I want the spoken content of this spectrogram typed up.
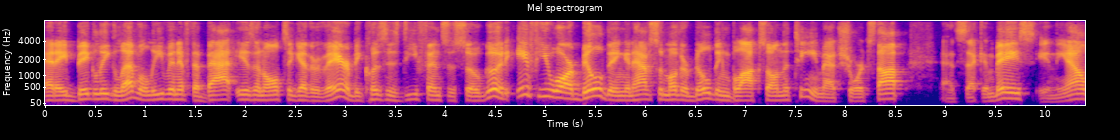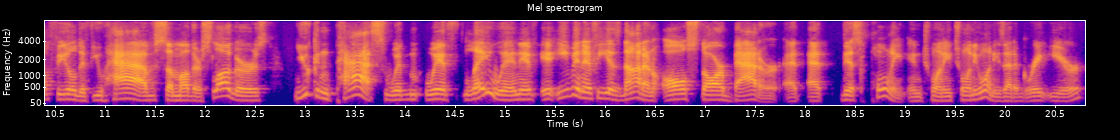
at a big league level, even if the bat isn't altogether there because his defense is so good. If you are building and have some other building blocks on the team at shortstop, at second base, in the outfield, if you have some other sluggers, you can pass with with Lewin if, if even if he is not an all-star batter at, at this point in 2021. He's had a great year.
